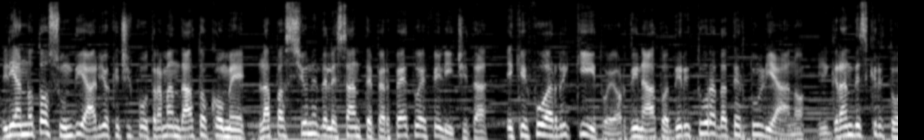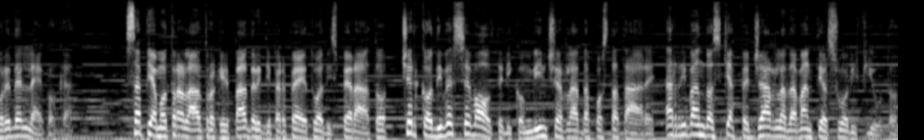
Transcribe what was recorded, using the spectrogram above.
li annotò su un diario che ci fu tramandato come la passione delle sante Perpetua e Felicita e che fu arricchito e ordinato addirittura da Tertulliano, il grande scrittore dell'epoca. Sappiamo tra l'altro che il padre di Perpetua, disperato, cercò diverse volte di convincerla ad apostatare, arrivando a schiaffeggiarla davanti al suo rifiuto.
